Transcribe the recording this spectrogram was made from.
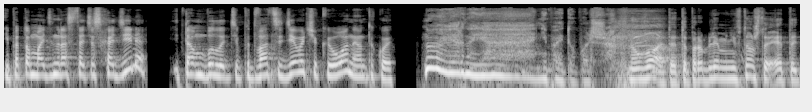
И потом мы один раз, кстати, сходили, и там было, типа, 20 девочек, и он, и он такой, ну, наверное, я не пойду больше. Ну вот, это проблема не в том, что это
